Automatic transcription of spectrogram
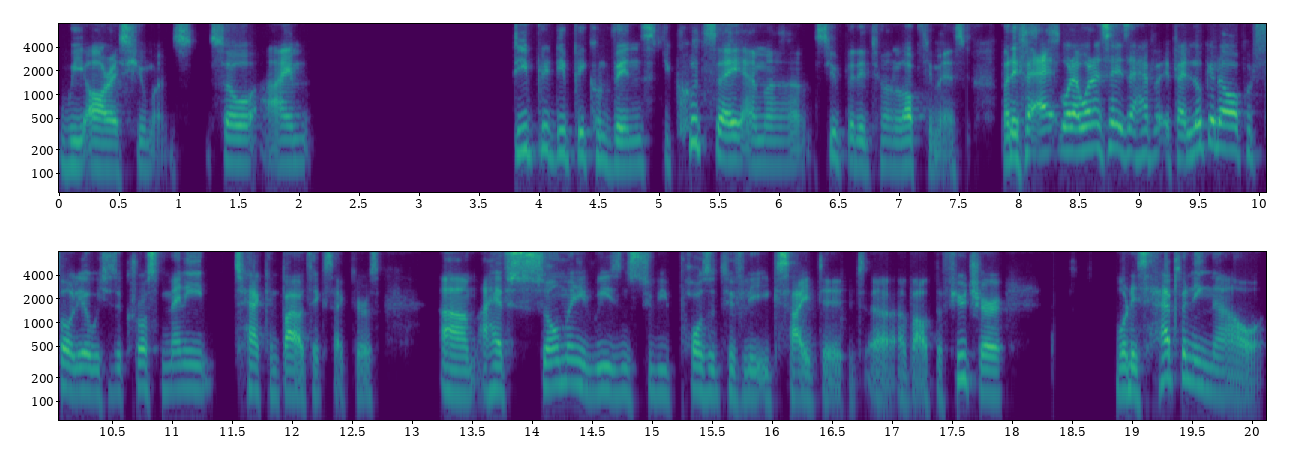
we are as humans. So I'm deeply, deeply convinced. You could say I'm a stupid eternal optimist, but if I, what I want to say is, I have if I look at our portfolio, which is across many tech and biotech sectors, um, I have so many reasons to be positively excited uh, about the future. What is happening now,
